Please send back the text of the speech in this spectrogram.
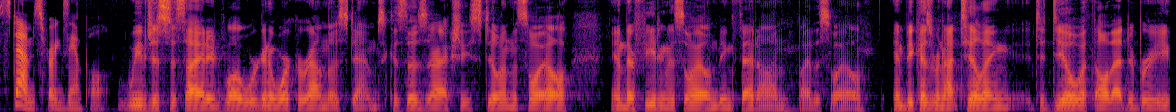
stems, for example. We've just decided, well, we're going to work around those stems because those are actually still in the soil and they're feeding the soil and being fed on by the soil. And because we're not tilling to deal with all that debris,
